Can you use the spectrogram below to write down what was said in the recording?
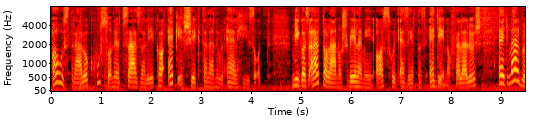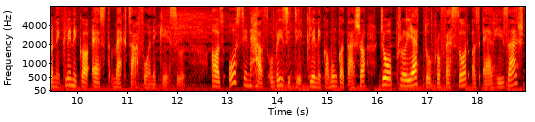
ausztrálok 25%-a egészségtelenül elhízott. Míg az általános vélemény az, hogy ezért az egyén a felelős, egy Melbourne klinika ezt megcáfolni készül. Az Austin Health Obesity klinika munkatársa Joe Proietto professzor az elhízást,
